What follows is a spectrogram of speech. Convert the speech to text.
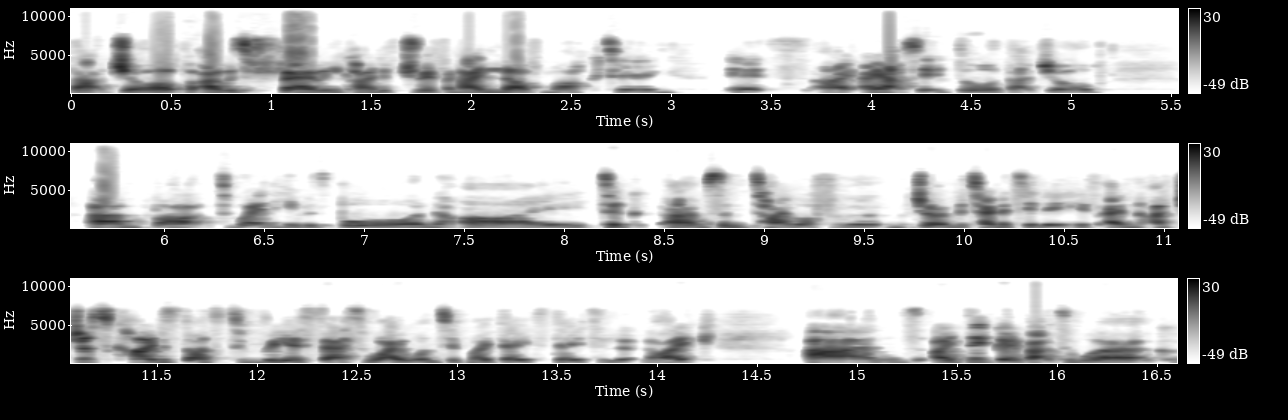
that job. I was very kind of driven. I love marketing. It's I, I absolutely adored that job. Um, but when he was born, I took um, some time off during maternity leave, and I just kind of started to reassess what I wanted my day to day to look like. And I did go back to work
